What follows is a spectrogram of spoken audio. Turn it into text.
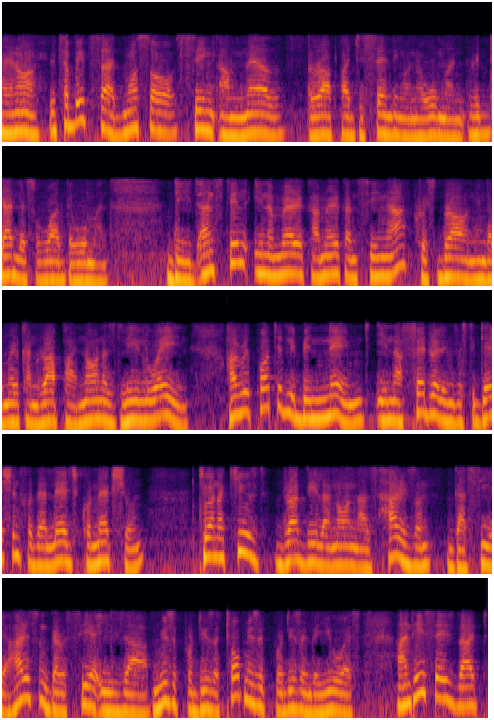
I know. It's a bit sad, more so seeing a male rapper descending on a woman, regardless of what the woman did. And still in America, American singer Chris Brown and American rapper known as Lil Wayne have reportedly been named in a federal investigation for the alleged connection to an accused drug dealer known as Harrison Garcia. Harrison Garcia is a music producer, top music producer in the U.S. And he says that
